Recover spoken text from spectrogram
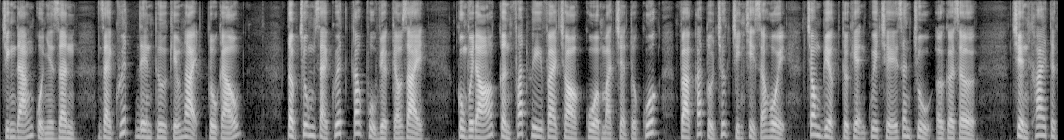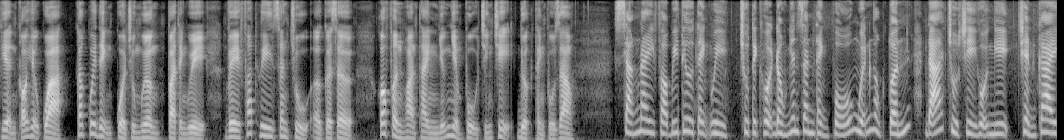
chính đáng của nhân dân, giải quyết đơn thư khiếu nại, tố cáo, tập trung giải quyết các vụ việc kéo dài. Cùng với đó, cần phát huy vai trò của mặt trận Tổ quốc và các tổ chức chính trị xã hội trong việc thực hiện quy chế dân chủ ở cơ sở, triển khai thực hiện có hiệu quả các quy định của Trung ương và Thành ủy về phát huy dân chủ ở cơ sở, góp phần hoàn thành những nhiệm vụ chính trị được thành phố giao. Sáng nay, Phó Bí thư Thành ủy, Chủ tịch Hội đồng nhân dân thành phố Nguyễn Ngọc Tuấn đã chủ trì hội nghị triển khai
